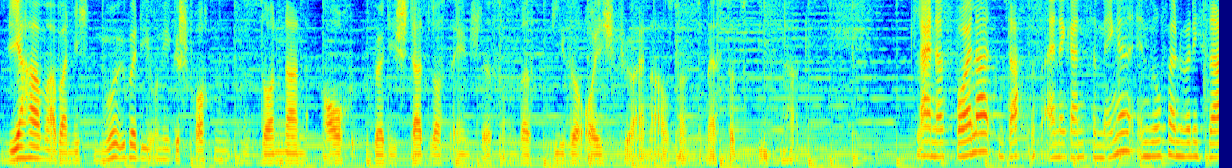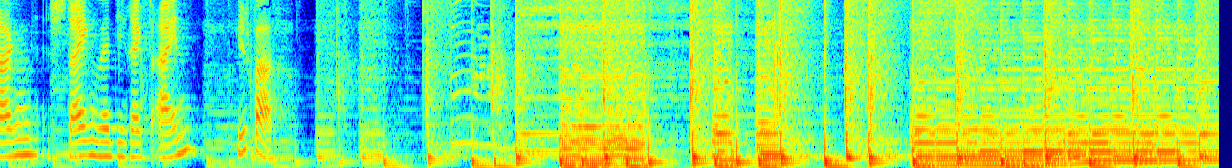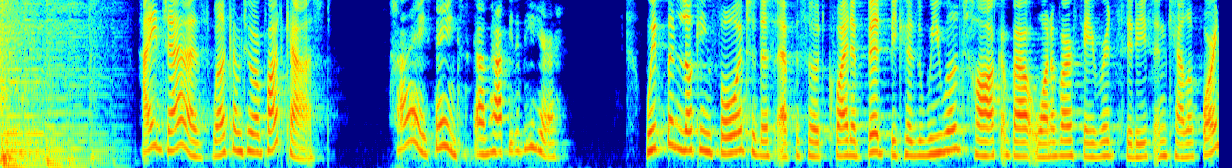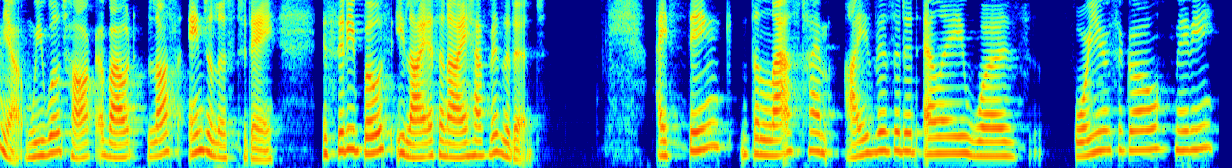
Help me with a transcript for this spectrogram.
Wir haben aber nicht nur über die Uni gesprochen, sondern auch über die Stadt Los Angeles und was diese euch für ein Auslandssemester zu bieten hat. Kleiner Spoiler, das ist eine ganze Menge. Insofern würde ich sagen, steigen wir direkt ein. Viel Spaß! Hi, Jazz. Welcome to our podcast. Hi, thanks. I'm happy to be here. We've been looking forward to this episode quite a bit because we will talk about one of our favorite cities in California. We will talk about Los Angeles today, a city both Elias and I have visited. I think the last time I visited LA was four years ago, maybe.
